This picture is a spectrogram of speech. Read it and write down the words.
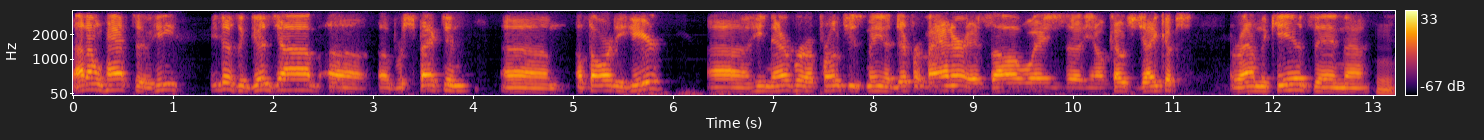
I don't have to. He he does a good job uh, of respecting um, authority here. Uh, he never approaches me in a different manner. It's always, uh, you know, Coach Jacobs around the kids, and uh, mm.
